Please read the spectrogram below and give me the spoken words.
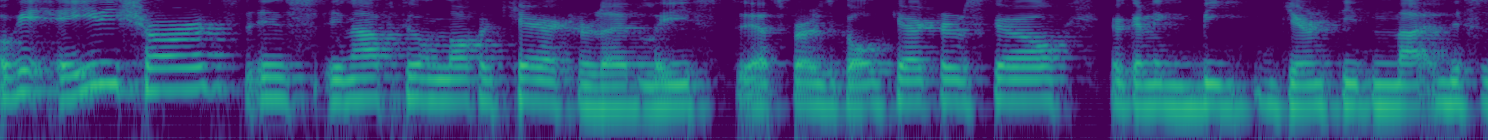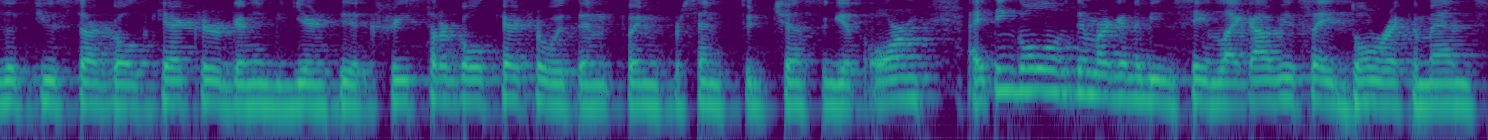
Okay, 80 shards is enough to unlock a character at least, as far as gold characters go. You're gonna be guaranteed, not, this is a 2-star gold character, you're gonna be guaranteed a 3-star gold character with a 20% chance to get Orm. I think all of them are gonna be the same, like obviously I don't recommend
